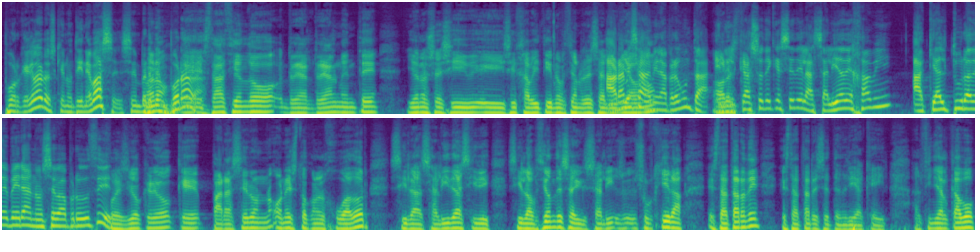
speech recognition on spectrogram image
Porque claro, es que no tiene bases en pretemporada. está haciendo real- realmente, yo no sé si, si Javi tiene opciones de salir Ahora me sale no. la pregunta. en el está- caso de que se dé la salida de Javi, ¿a qué altura de verano se va a producir? Pues yo creo que para ser hon- honesto con el jugador, si la salida, si, si la opción de salir sali- surgiera esta tarde, esta tarde se tendría que ir. Al fin y al cabo,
